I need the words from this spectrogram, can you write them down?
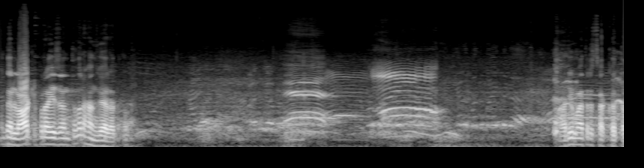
ಮತ್ತು ಲಾಟ್ ಪ್ರೈಸ್ ಅಂತಂದ್ರೆ ಹಂಗೆ ಇರುತ್ತೆ. ಮರಿ ಮಾತ್ರ ಸಖತ್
